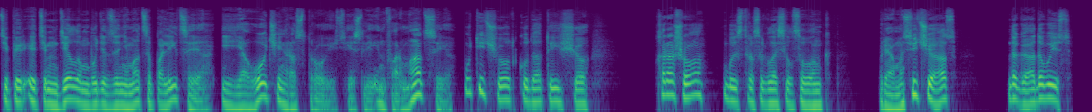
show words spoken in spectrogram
Теперь этим делом будет заниматься полиция, и я очень расстроюсь, если информация утечет куда-то еще». «Хорошо», — быстро согласился Вонг. Прямо сейчас. Догадываюсь,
